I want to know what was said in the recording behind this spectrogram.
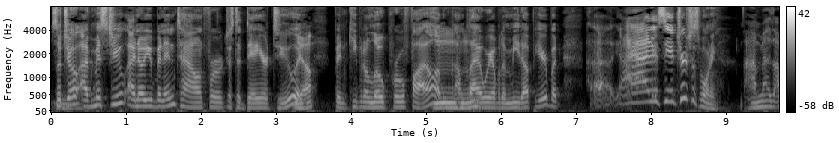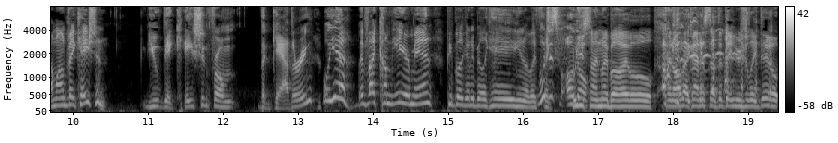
So, Joe, I've missed you. I know you've been in town for just a day or two and Yeah. Mm-hmm. been keeping a low profile. I'm, I'm glad we were able to meet up here, but uh, I, I didn't see you at church this morning. I'm I'm on vacation. You vacation from the gathering? Well, yeah. If I come here, man, people are gonna be like, "Hey, you know, like, Well, like, just- oh, will no. you sign my Bible and all that kind of stuff that they usually do."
